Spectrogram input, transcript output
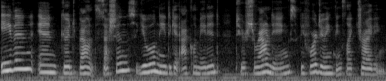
Even in good balanced sessions, you will need to get acclimated to your surroundings before doing things like driving.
